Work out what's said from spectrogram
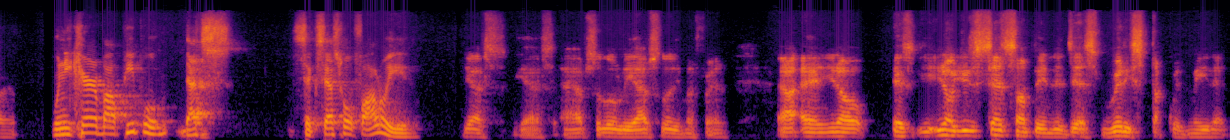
right. when you care about people, that's success will follow you. Yes, yes, absolutely, absolutely, my friend. Uh, and you know, it's you know, you said something that just really stuck with me. That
